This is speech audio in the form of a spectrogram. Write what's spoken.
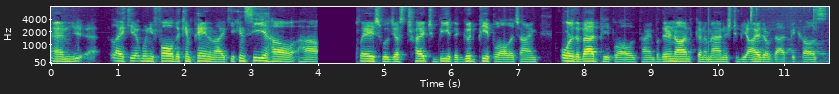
and you, like when you follow the campaign, like you can see how how players will just try to be the good people all the time or the bad people all the time, but they're not going to manage to be either of that because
